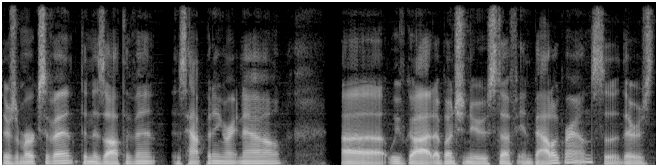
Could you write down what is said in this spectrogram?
there's a Mercs event, the N'Zoth event is happening right now. Uh, we've got a bunch of new stuff in Battlegrounds. So there's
